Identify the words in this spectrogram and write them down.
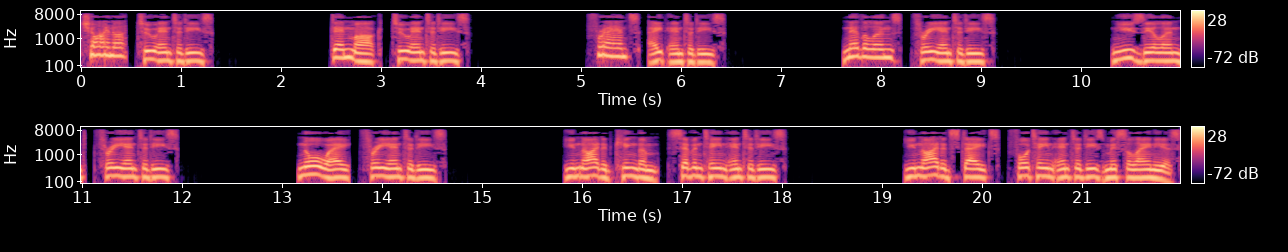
China, 2 entities. Denmark, 2 entities. France, 8 entities. Netherlands, 3 entities. New Zealand, 3 entities. Norway, 3 entities. United Kingdom, 17 entities. United States, 14 entities Miscellaneous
